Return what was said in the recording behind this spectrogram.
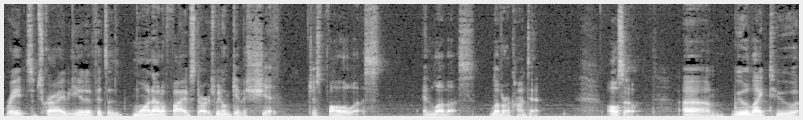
rate, subscribe, even if it's a one out of five stars. We don't give a shit. Just follow us and love us, love our content. Also, um, we would like to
